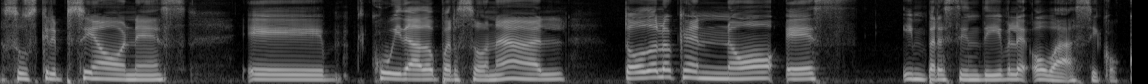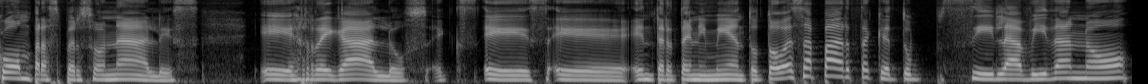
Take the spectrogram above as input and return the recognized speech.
suscripciones, eh, cuidado personal, todo lo que no es imprescindible o básico, compras personales, eh, regalos, eh, entretenimiento, toda esa parte que tú, si la vida no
